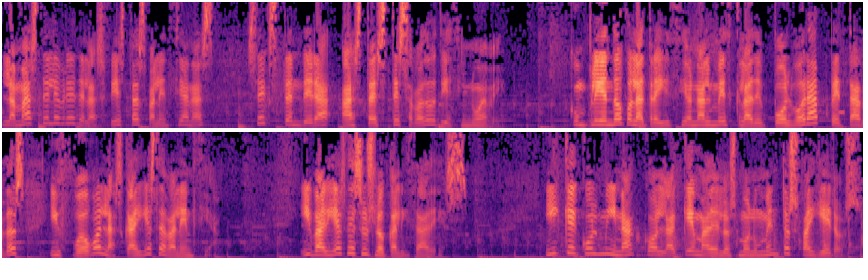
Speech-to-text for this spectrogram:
la más célebre de las fiestas valencianas, se extenderá hasta este sábado 19, cumpliendo con la tradicional mezcla de pólvora, petardos y fuego en las calles de Valencia y varias de sus localidades, y que culmina con la quema de los monumentos falleros,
